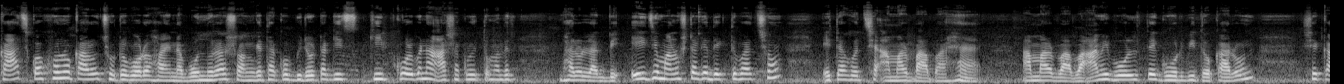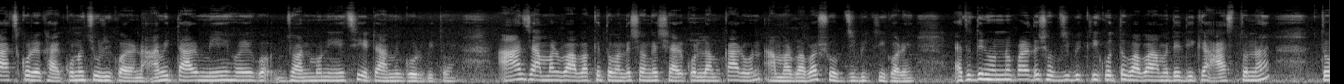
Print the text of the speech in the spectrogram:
কাজ কখনো কারও ছোট বড় হয় না। বন্ধুরা, সঙ্গে থাকো। ভিডিওটা কি স্কিপ করবে না। আশা করি তোমাদের ভালো লাগবে। এই যে মানুষটাকে দেখতে পাচ্ছ, এটা হচ্ছে আমার বাবা। হ্যাঁ আমার বাবা। আমি বলতে গর্বিত। কারণ সে কাজ করে খায়, কোনো চুরি করে না। আমি তার মেয়ে হয়ে জন্ম নিয়েছি, এটা আমি গর্বিত। আজ আমার বাবাকে তোমাদের সঙ্গে শেয়ার করলাম, কারণ আমার বাবা সবজি বিক্রি করে। এতদিন অন্য পাড়াতে সবজি বিক্রি করতো, বাবা আমাদের দিকে আসতো না। তো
